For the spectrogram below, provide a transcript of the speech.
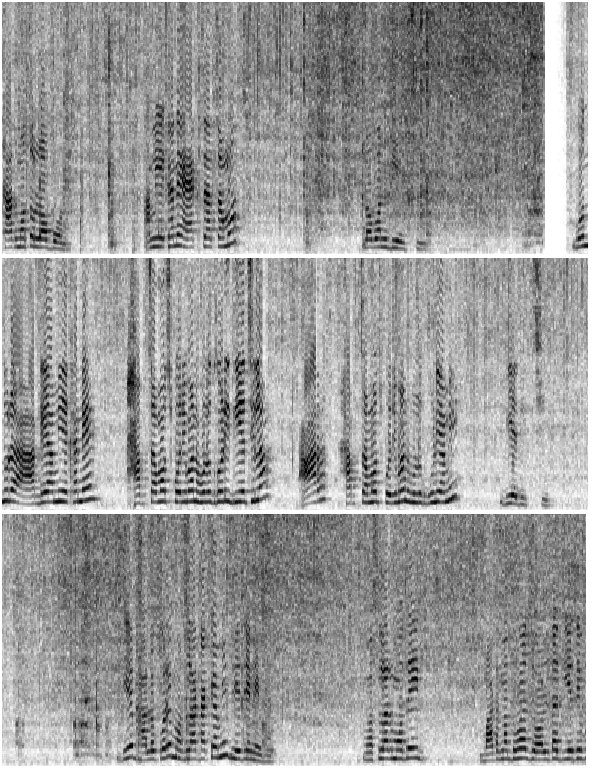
স্বাদ মতো লবণ। আমি এখানে এক চা চামচ লবণ দিয়েছি। বন্ধুরা, আগে আমি এখানে হাফ চামচ পরিমাণ হলুদ গুঁড়ি দিয়েছিলাম, আর হাফ চামচ পরিমাণ হলুদ গুঁড়ি আমি দিয়ে দিচ্ছি। দিয়ে ভালো করে মশলাটাকে আমি ভেজে নেব। মশলার মধ্যেই বাটনা ধোয়া জলটা দিয়ে দেব,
